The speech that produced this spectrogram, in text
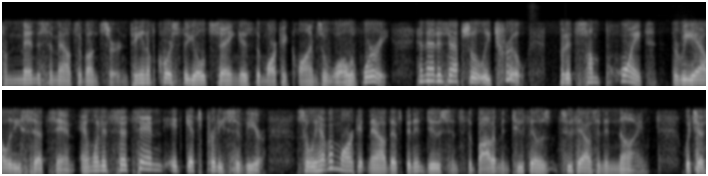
tremendous amounts of uncertainty. And of course, the old saying is the market climbs a wall of worry. And that is absolutely true. But at some point, the reality sets in. And when it sets in, it gets pretty severe. So we have a market now that's been induced since the bottom in 2000, 2009, which has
